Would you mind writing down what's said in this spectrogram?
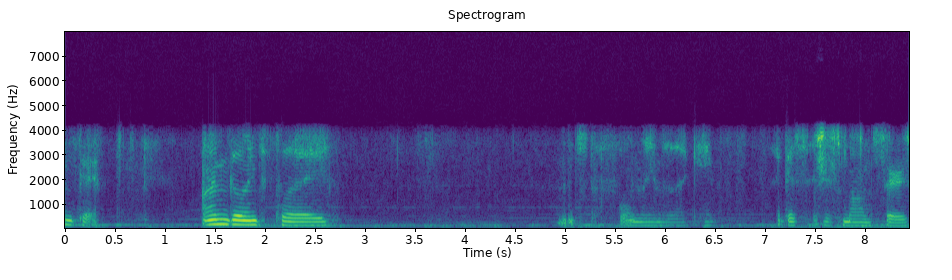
Okay. I'm going to play. What's the full name of that game? I guess it's just Monsters.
